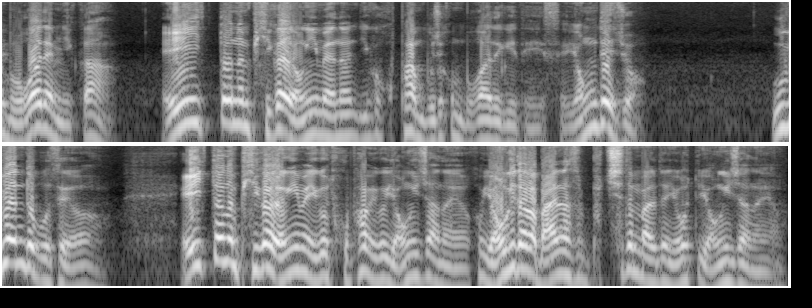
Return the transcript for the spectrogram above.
뭐가 됩니까? A 또는 B가 0이면은 이거 곱하면 무조건 뭐가 되게 돼 있어요? 0 되죠. 우변도 보세요. A 또는 B가 0이면 이거 곱하면 이거 0이잖아요. 그럼 여기다가 마이너스를 붙이든 말든 이것도 0이잖아요.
